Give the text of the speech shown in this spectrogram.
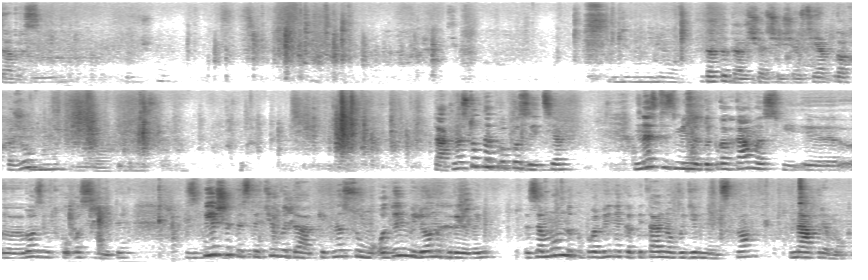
Зараз. Один мільйон. Да-да-да, сейчас, сейчас, я прохожу. Так, наступна пропозиція. Внести зміни до програми осві- е, розвитку освіти, збільшити статтю видатків на суму 1 мільйон гривень, замовник управління капітального будівництва, напрямок,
